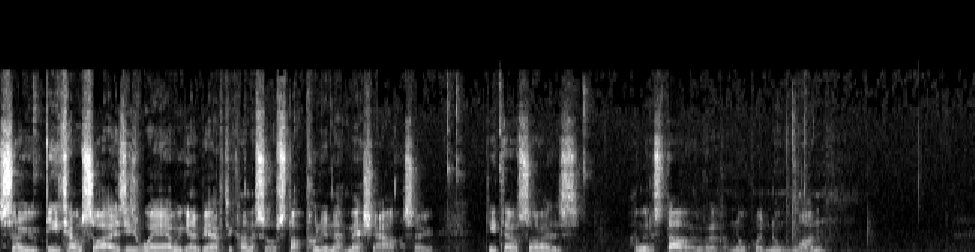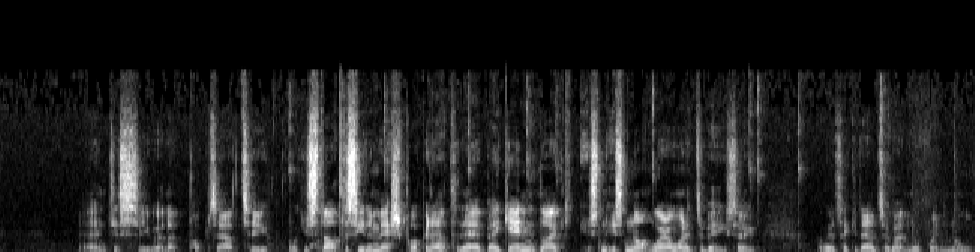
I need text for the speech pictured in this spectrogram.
So detail size is where we're going to be able to kind of sort of start pulling that mesh out. So detail size I'm going to start with 0.01 and just see where that pops out to. We can start to see the mesh popping out to there but again like it's, it's not where I want it to be. So I'm going to take it down to about 0.08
